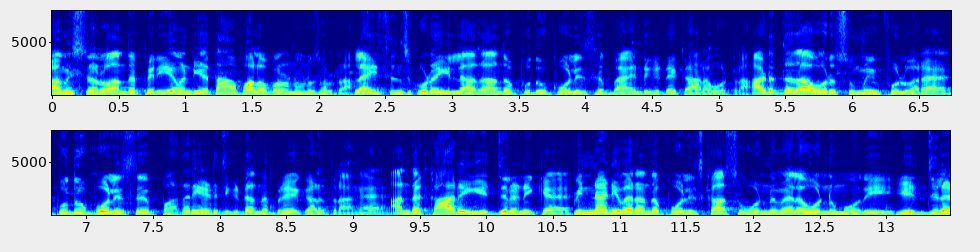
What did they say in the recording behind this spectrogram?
கமிஷனரும் அந்த பெரிய வண்டியை தான் ஃபாலோ பண்ணணும்னு சொல்றான். லைசன்ஸ் கூட இல்லாத அந்த புது போலீஸ் பயந்துகிட்டே காரை ஓட்டுறான். அடுத்ததா ஒரு ஸ்விம்மிங் பூல் வர புது போலீஸ் பதறி அடிச்சுக்கிட்டு அந்த பிரேக் அழுத்துறாங்க. அந்த காரு எஜ்ஜில் நிக்க பின்னாடி வர அந்த போலீஸ் காசு ஒண்ணு மேல ஒண்ணு மோதி எஜ்ஜில்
